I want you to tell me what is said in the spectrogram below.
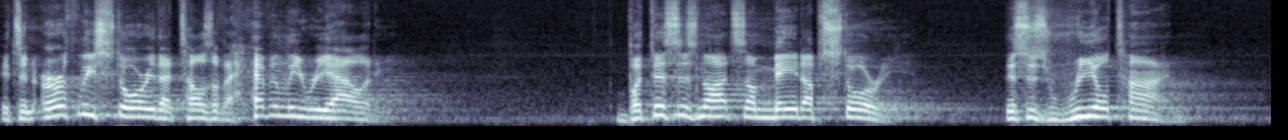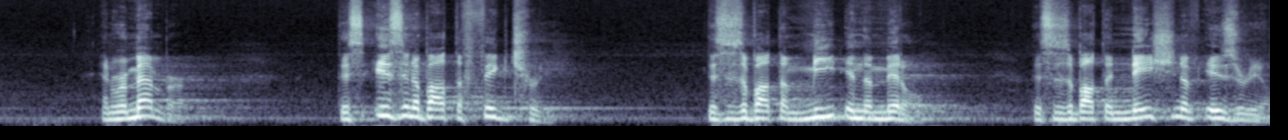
It's an earthly story that tells of a heavenly reality. But this is not some made up story. This is real time. And remember, this isn't about the fig tree. This is about the meat in the middle. This is about the nation of Israel.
